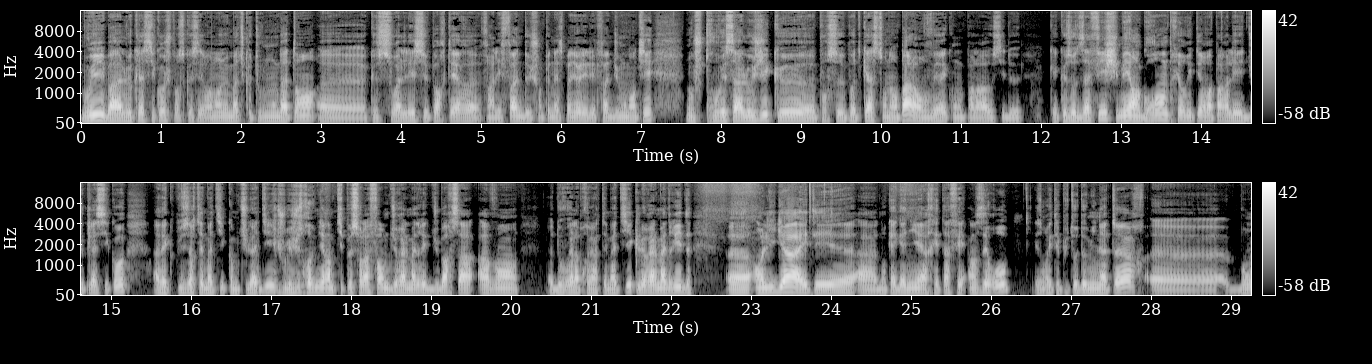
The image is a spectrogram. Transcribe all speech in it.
Oui, bah le Classico, je pense que c'est vraiment le match que tout le monde attend, euh, que ce soit les supporters, euh, enfin les fans du championnat espagnol et les fans du monde entier. Donc je trouvais ça logique que euh, pour ce podcast on en parle. Alors vous verrez qu'on parlera aussi de quelques autres affiches, mais en grande priorité on va parler du Classico avec plusieurs thématiques comme tu l'as dit. Je voulais juste revenir un petit peu sur la forme du Real Madrid du Barça avant d'ouvrir la première thématique. Le Real Madrid en Liga a été donc a gagné à Getafe 1-0 ils ont été plutôt dominateurs. Bon,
